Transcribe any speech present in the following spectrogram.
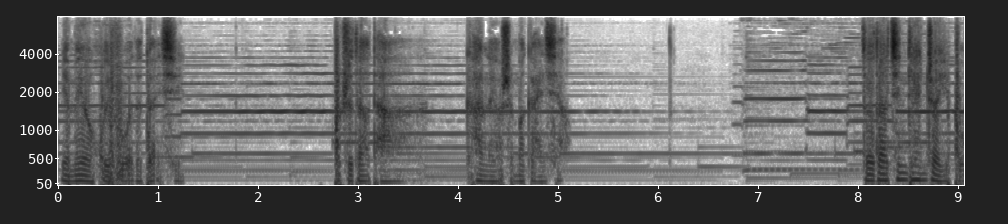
也没有回复我的短信。不知道他看了有什么感想。走到今天这一步，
